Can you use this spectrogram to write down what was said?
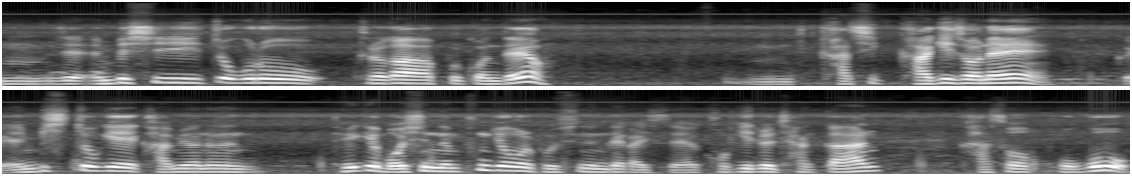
음, 이제 MBC 쪽으로 들어가 볼 건데요. 음, 가시, 가기 전에 그 MBC 쪽에 가면은 되게 멋있는 풍경을 볼 수 있는 데가 있어요. 거기를 잠깐 가서 보고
